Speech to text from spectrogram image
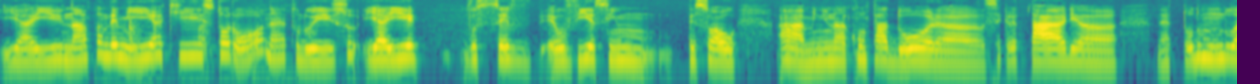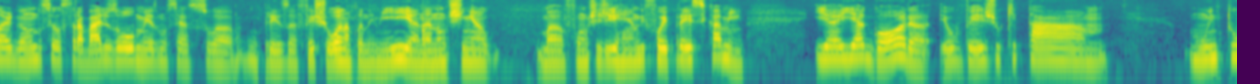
E aí, na pandemia, que estourou, né, tudo isso. E aí, você, eu vi, assim, um pessoal, ah, menina contadora, secretária, né, todo mundo largando seus trabalhos, ou mesmo se a sua empresa fechou na pandemia, né, não tinha uma fonte de renda e foi para esse caminho. E aí, agora, eu vejo que tá muito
